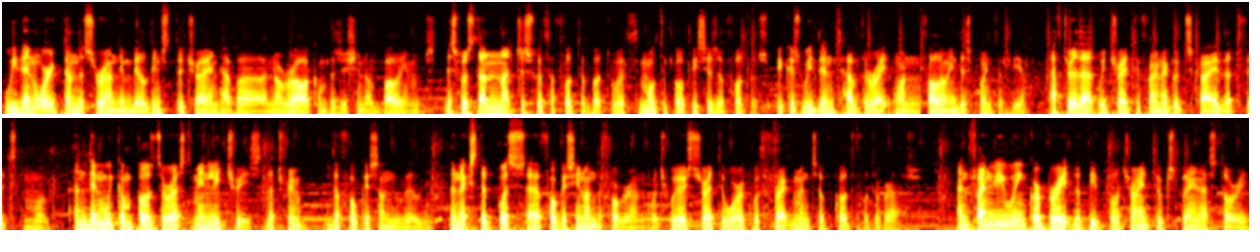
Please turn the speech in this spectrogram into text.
We then worked on the surrounding buildings to try and have an overall composition of volumes. This was done not just with a photo but with multiple pieces of photos because we didn't have the right one following this point of view. After that we tried to find a good sky that fits the mood. And then we composed the rest, mainly trees, that frame the focus on the building. The next step was uh, focusing on the foreground, which we always tried to work with fragments of code photographs. And finally we incorporate the people trying to explain a story.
